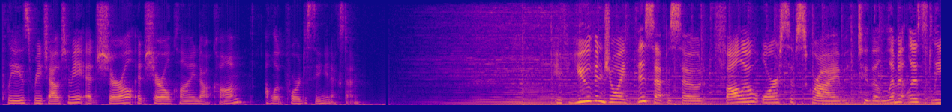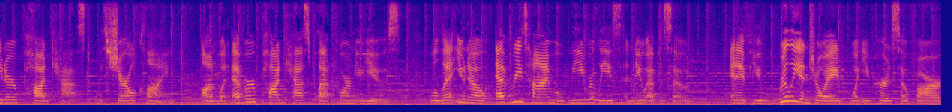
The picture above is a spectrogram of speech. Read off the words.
please reach out to me at Cheryl at CherylKlein.com. I'll look forward to seeing you next time. If you've enjoyed this episode, follow or subscribe to the Limitless Leader podcast with Cheryl Klein on whatever podcast platform you use. We'll let you know every time we release a new episode. And if you really enjoyed what you've heard so far,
